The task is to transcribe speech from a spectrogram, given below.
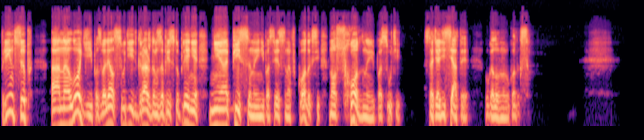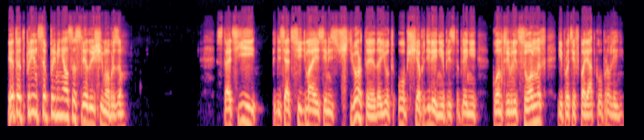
Принцип аналогии позволял судить граждан за преступления, не описанные непосредственно в кодексе, но сходные по сути. Статья 10 Уголовного кодекса. Этот принцип применялся следующим образом. Статьи 57 и 74 дают общее определение преступлений контрреволюционных и против порядка управления.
